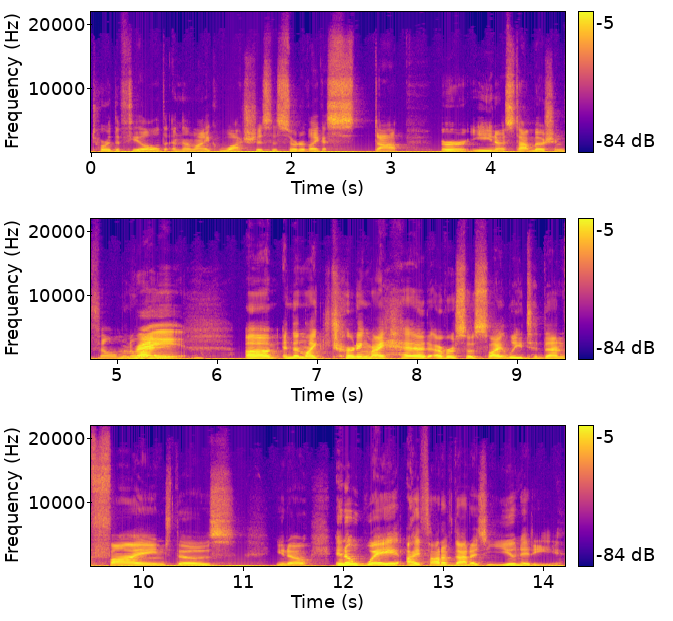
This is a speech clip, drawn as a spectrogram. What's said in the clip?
toward the field and then like watch this as sort of like a stop or, you know, stop motion film in a way Right. Um, and then like turning my head ever so slightly to then find those you know in a way i thought of that as unity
